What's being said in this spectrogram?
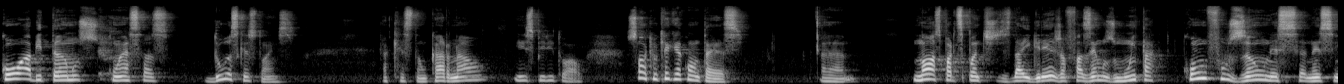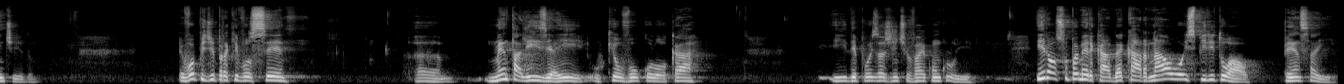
coabitamos com essas duas questões: a questão carnal e espiritual. Só que o que, que acontece? Uh, nós, participantes da igreja, fazemos muita confusão nesse, nesse sentido. Eu vou pedir para que você uh, mentalize aí o que eu vou colocar e depois a gente vai concluir. Ir ao supermercado é carnal ou espiritual? Pensa aí.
